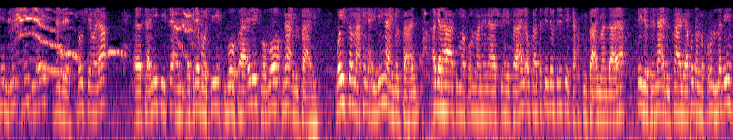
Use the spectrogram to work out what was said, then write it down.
هند. هند لا بوشي ويا آه تأليفي فعل بكري بوشي بو فاعلش وبو نائب الفاعلش ويسمى حينئذ نائب الفاعل. أجر هاتوا مفعول من هنا شوين فاعل أو كاتب في دوتري كحكم فاعل من دايا في دوتري نائب الفاعل يأخذ المفعول الذي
